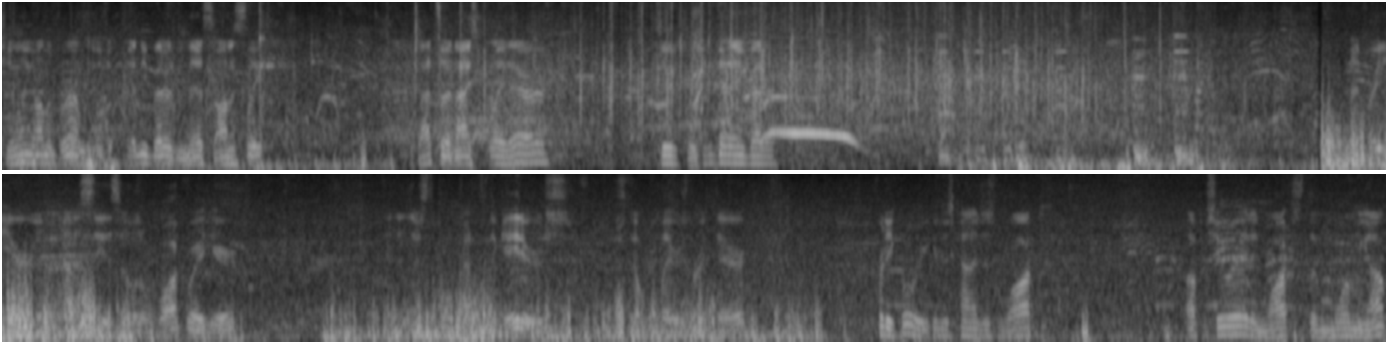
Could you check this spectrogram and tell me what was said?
Chilling on the berm. Can it get any better than this, honestly? That's a nice play there. Seriously, can it get any better? Walkway here. And then there's the bullpen for the Gators. There's a couple players right there. Pretty cool. You can just kind of just walk up to it and watch them warming up,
